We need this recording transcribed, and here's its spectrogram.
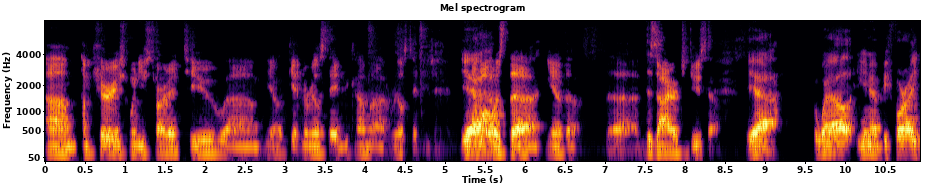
Um, I'm curious when you started to, um, you know, get into real estate and become a real estate agent. Yeah. And what was the, you know, the, the desire to do so? Yeah. Well, you know, before I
